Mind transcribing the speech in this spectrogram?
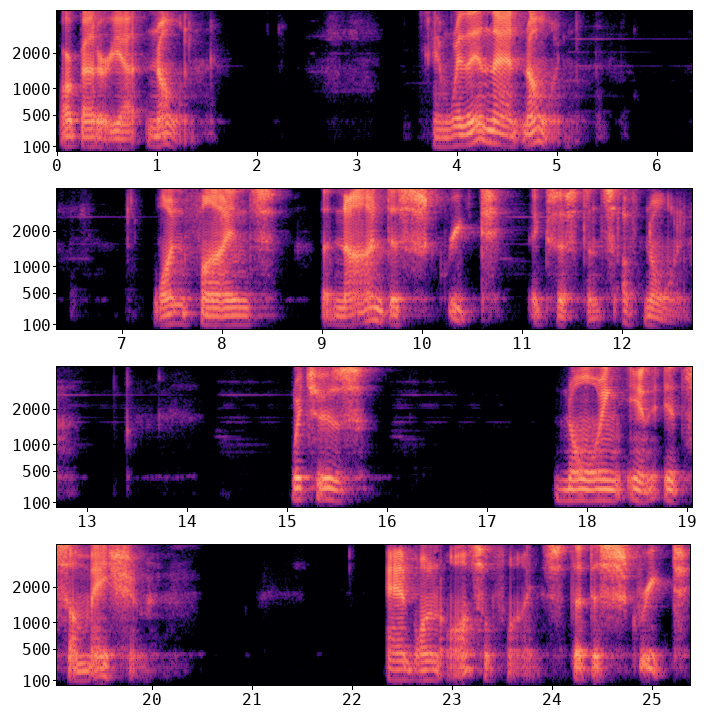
or better yet, knowing. And within that knowing, one finds the non discrete existence of knowing, which is knowing in its summation. And one also finds the discrete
